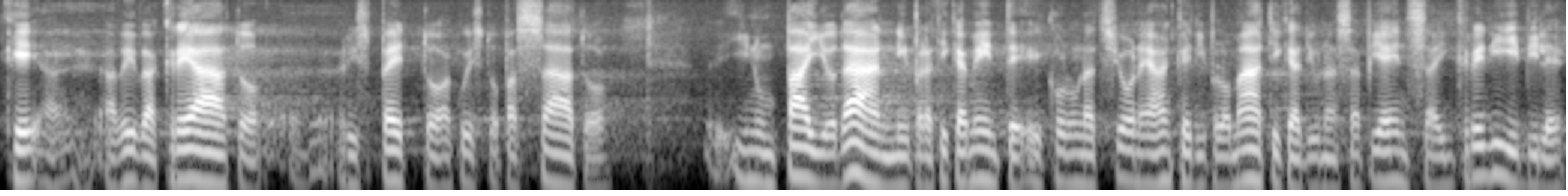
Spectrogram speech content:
che eh, aveva creato eh, rispetto a questo passato in un paio d'anni praticamente e con un'azione anche diplomatica di una sapienza incredibile,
